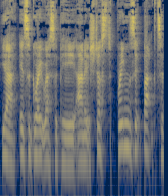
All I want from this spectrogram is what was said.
yeah, it's a great recipe and it just brings it back to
